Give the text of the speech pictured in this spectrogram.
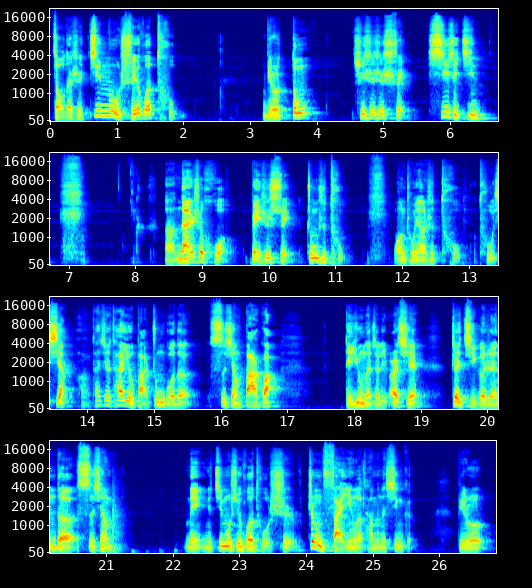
走的是金木水火土。你比如东其实是水，西是金，啊，南是火，北是水，中是土。王重阳是土土象啊，他就他又把中国的四象八卦给用在这里，而且这几个人的四象，每金木水火土是正反映了他们的性格。比如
